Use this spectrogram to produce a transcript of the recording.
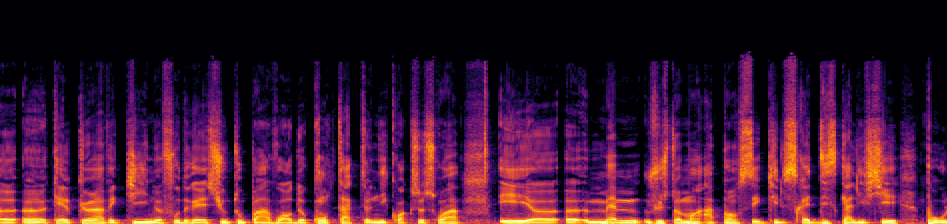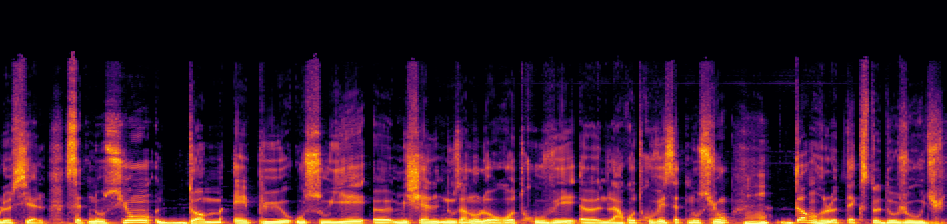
euh, un- quelqu'un avec qui il ne faudrait surtout pas avoir de contact ni quoi que ce soit, et même justement à penser qu'il serait disqualifié pour le ciel. Cette notion d'homme impur ou souillé, Michel, nous allons le retrouver, la retrouver cette notion dans le texte d'aujourd'hui.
